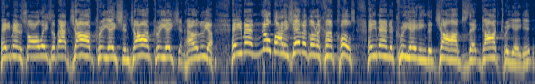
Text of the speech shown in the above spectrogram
Amen. It's always about job creation, job creation. Hallelujah. Amen. Nobody's ever going to come close, amen, to creating the jobs that God created.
